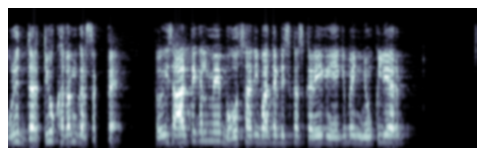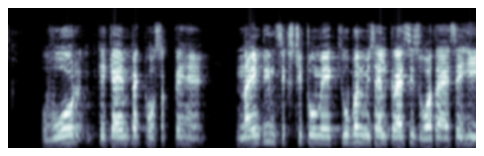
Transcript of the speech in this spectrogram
पूरी धरती को खत्म कर सकता है। तो इस आर्टिकल में बहुत सारी बातें डिस्कस करी गई है कि भाई न्यूक्लियर वॉर के क्या इंपैक्ट हो सकते हैं? 1962 में क्यूबन मिसाइल क्राइसिस हुआ था ऐसे ही,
